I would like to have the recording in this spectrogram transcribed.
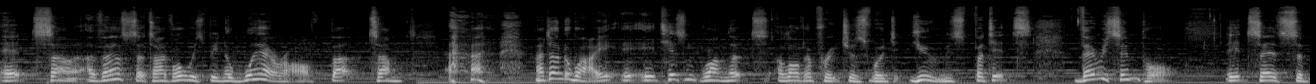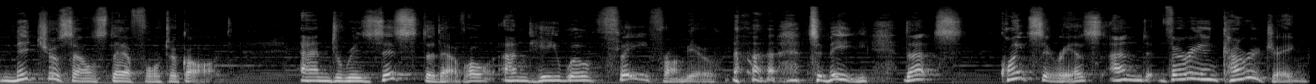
It's uh, a verse that I've always been aware of, but um, I don't know why. It isn't one that a lot of preachers would use, but it's very simple. It says, Submit yourselves therefore to God and resist the devil, and he will flee from you. to me, that's quite serious and very encouraging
